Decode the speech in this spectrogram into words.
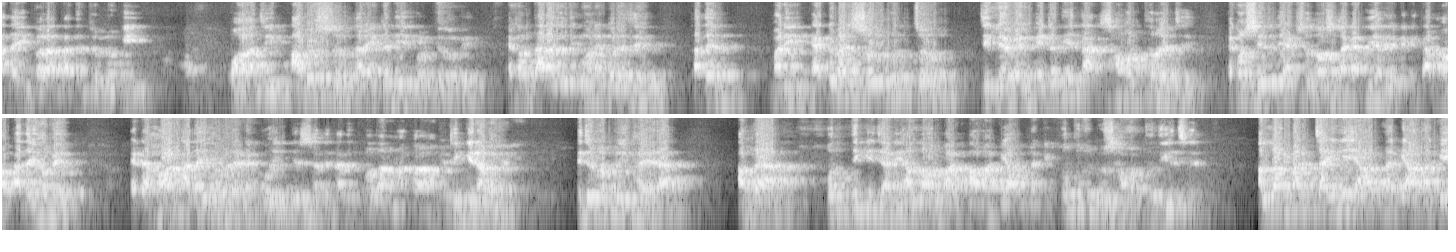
আদায় করা তাদের জন্য কি? ওয়াজিব। আবশ্যক তারা এটা দিয়ে করতে হবে। এখন তারা যদি মনে করে যে তাদের মানে একেবারে সর্বোচ্চ যে লেভেল এটা দিয়ে তার সামর্থ্য রয়েছে এখন সে যদি একশো দশ টাকা দিয়ে দেয়, এটা কি তার হক আদায় হবে? এটা হক আদায় হবে না, এটা গরিবদের সাথে তাদের প্রতারণা করা হবে, ঠিক কিনা বলেন? এজন্য প্রিয় ভাইয়েরা, আমরা প্রত্যেকেই জানি আল্লাহ আমাকে আপনাকে কতটুকু সামর্থ্য দিয়েছেন। আল্লাহ চাইলে আপনাকে, আমাকে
